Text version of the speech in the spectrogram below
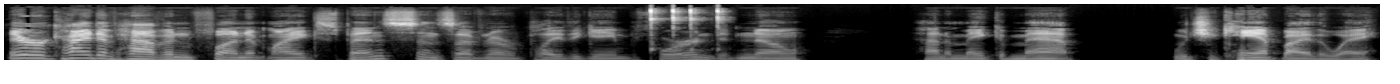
they were kind of having fun at my expense since I've never played the game before and didn't know how to make a map, which you can't, by the way.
